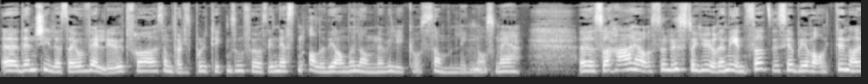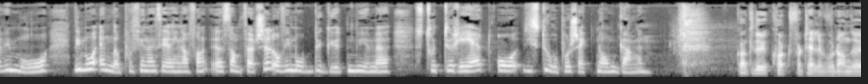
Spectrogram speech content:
Eh, den skiller seg jo veldig ut fra samferdselspolitikken som føres i nesten alle de andre landene vi liker å sammenligne oss med. Eh, så her har jeg også lyst til å gjøre en innsats hvis jeg blir valgt inn. Vi må, vi må endre på finansieringen av samferdsel, og vi må bygge ut mye mer strukturert og de store prosjektene om gangen. Kan ikke du kort fortelle hvordan du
